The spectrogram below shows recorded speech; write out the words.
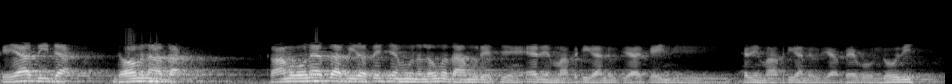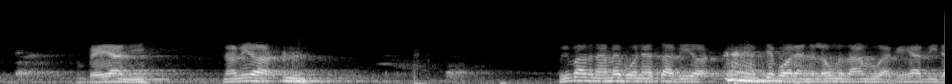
တရားတိတဒေါမနတကာမဂုဏ်နဲ့စပ်ပြီးတော့စိတ်ပြည့်မှုနှလုံးမသားမှုတွေဖြစ်ရင်အဲ့ဒီမှာပဋိက္ခဏုပြဂိမ်းပြီအဲ့ဒီမှာပဋိက္ခဏုပြပယ်ဖို့လိုသည်ပယ်ရမည်နောက်ပြီးတော့ဝိပဿနာမဲ့ပုံနဲ့စပ်ပြီးတော့ဖြစ်ပေါ်တဲ့နှလုံးမသားမှုကဂေဟတိတ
